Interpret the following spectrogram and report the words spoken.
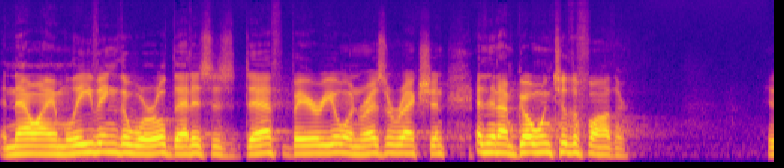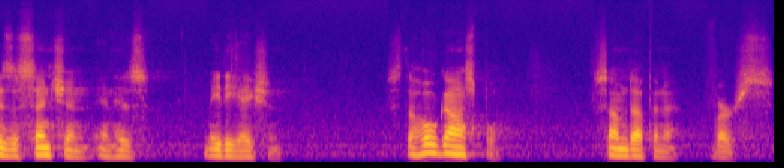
And now I am leaving the world, that is his death, burial, and resurrection. And then I'm going to the Father, his ascension and his mediation. It's the whole gospel summed up in a verse.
